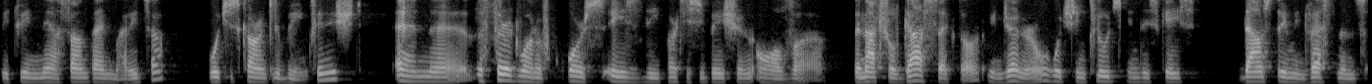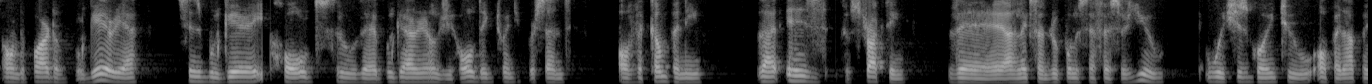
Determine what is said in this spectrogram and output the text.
between Nea Santa and Maritsa, which is currently being finished. And uh, the third one, of course, is the participation of uh, the natural gas sector in general, which includes, in this case, downstream investments on the part of Bulgaria, since Bulgaria holds through the Bulgarian Energy Holding 20% of the company that is constructing the Alexandroupolis FSRU, which is going to open up a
